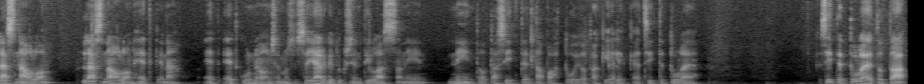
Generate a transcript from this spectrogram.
läsnäolon, läsnäolon hetkenä. Et, et kun ne on semmoisessa järkytyksen tilassa, niin, niin tota, sitten tapahtuu jotakin. Eli sitten tulee, sitten tulee tota,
